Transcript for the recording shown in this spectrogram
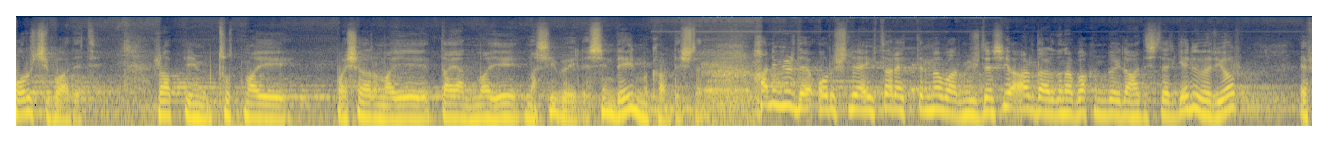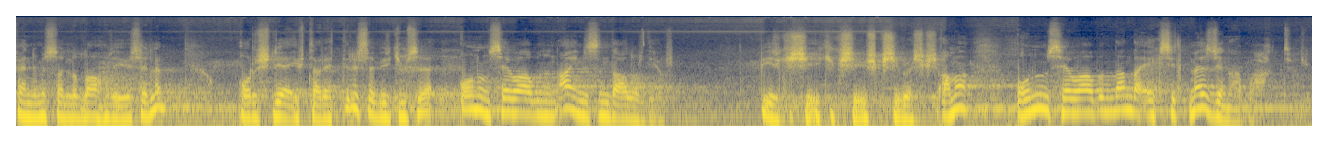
Oruç ibadeti. Rabbim tutmayı, başarmayı, dayanmayı nasip eylesin değil mi kardeşler? Hani bir de oruçluya iftar ettirme var müjdesi ard ardına bakın böyle hadisler geliveriyor. Efendimiz sallallahu aleyhi ve sellem oruçluya iftar ettirirse bir kimse onun sevabının aynısını da alır diyor. Bir kişi, iki kişi, üç kişi, beş kişi. Ama onun sevabından da eksiltmez Cenab-ı Hak diyor.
